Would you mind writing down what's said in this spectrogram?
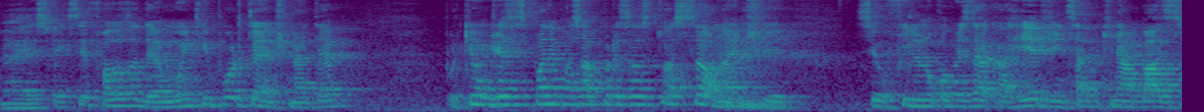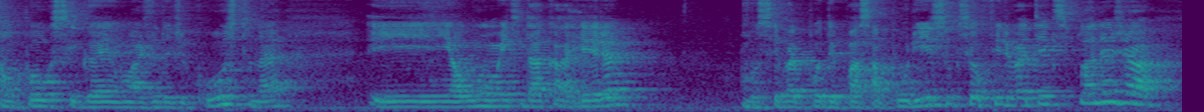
É isso aí que você falou, Tadeu, é muito importante, né? Até porque um dia vocês podem passar por essa situação, né? De seu filho no começo da carreira, a gente sabe que na base são poucos que ganham ajuda de custo, né? E em algum momento da carreira você vai poder passar por isso, que seu filho vai ter que se planejar,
